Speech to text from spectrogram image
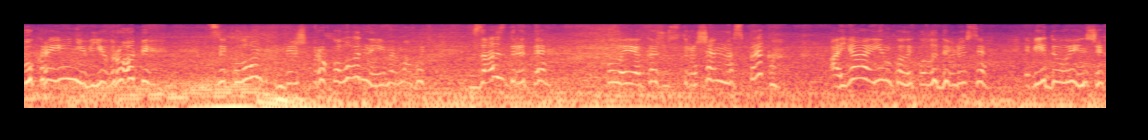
в Україні, в Європі циклон більш прохолодний, і ви, мабуть, заздрите, коли я кажу страшенна спека. А я інколи, коли дивлюся відео інших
